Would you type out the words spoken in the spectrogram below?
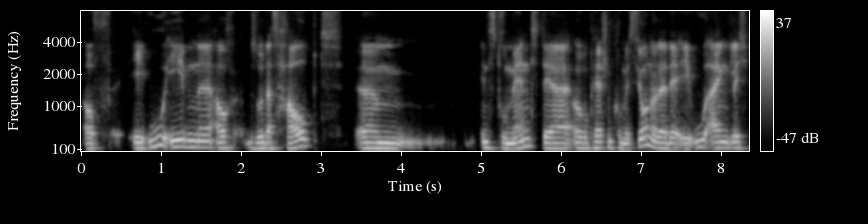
auf EU-Ebene auch so das Hauptinstrument ähm, der Europäischen Kommission oder der EU eigentlich,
